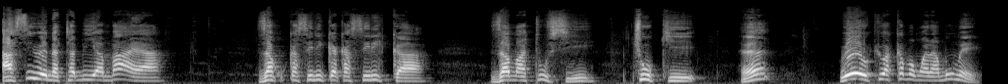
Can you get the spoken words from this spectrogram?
asiwe na tabia mbaya za kukasirika kasirika za matusi chuki eh? wewe ukiwa kama mwanamume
